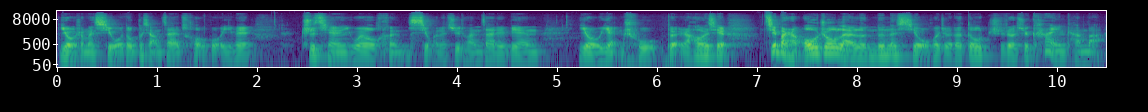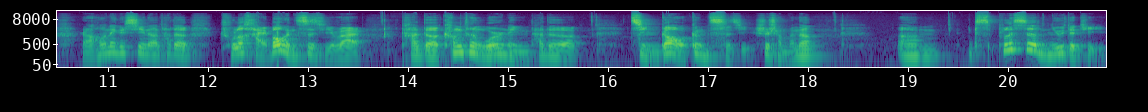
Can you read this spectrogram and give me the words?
有什么戏我都不想再错过，因为之前我有很喜欢的剧团在这边有演出，对，然后而且基本上欧洲来伦敦的戏，我会觉得都值得去看一看吧。然后那个戏呢，它的除了海报很刺激以外，它的 content warning，它的警告更刺激，是什么呢？嗯、e x p l i c i t nudity,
